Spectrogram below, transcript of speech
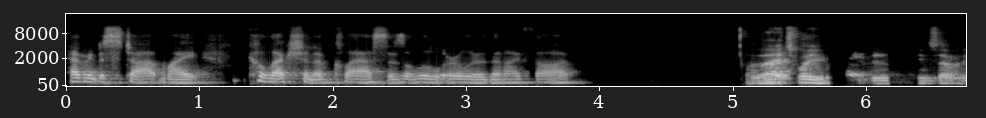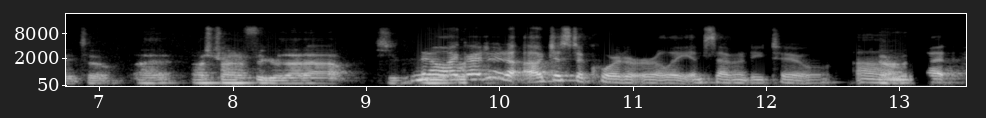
having to stop my collection of classes a little earlier than I thought. Well, that's why you graduated in 1972. I, I was trying to figure that out. So no, I graduated uh, just a quarter early in 72. Um, but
